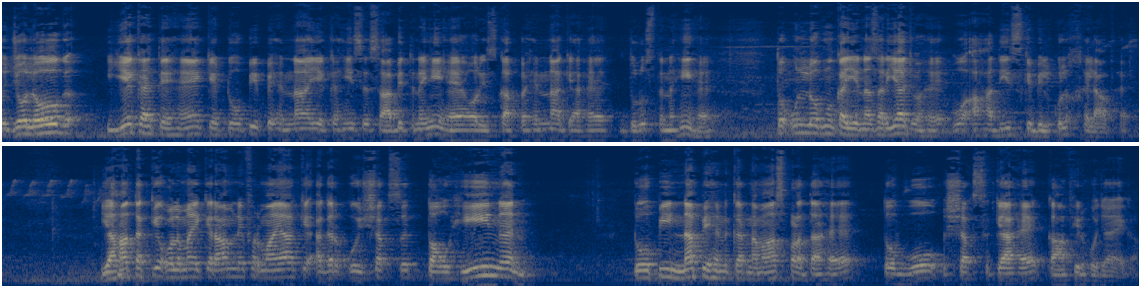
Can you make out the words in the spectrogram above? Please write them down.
تو جو لوگ یہ کہتے ہیں کہ ٹوپی پہننا یہ کہیں سے ثابت نہیں ہے اور اس کا پہننا کیا ہے درست نہیں ہے، تو ان لوگوں کا یہ نظریہ جو ہے وہ احادیث کے بالکل خلاف ہے۔ یہاں تک کہ علماء کرام نے فرمایا کہ اگر کوئی شخص توہین ٹوپی نہ پہن کر نماز پڑھتا ہے تو وہ شخص کیا ہے؟ کافر ہو جائے گا۔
